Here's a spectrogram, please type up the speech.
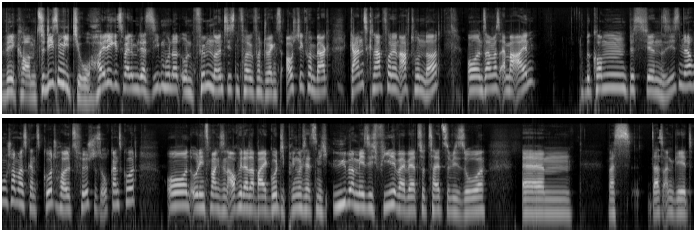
Willkommen zu diesem Video. Heute geht es weiter mit der 795. Folge von Dragons Ausstieg vom Berg. Ganz knapp vor den 800. Und sagen wir es einmal ein. Bekommen ein bisschen Season-Währung schon mal, ist ganz gut. Holzfisch ist auch ganz gut. Und Odinsmarken sind auch wieder dabei. Gut, die bringen uns jetzt nicht übermäßig viel, weil wir zurzeit sowieso, ähm, was das angeht,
